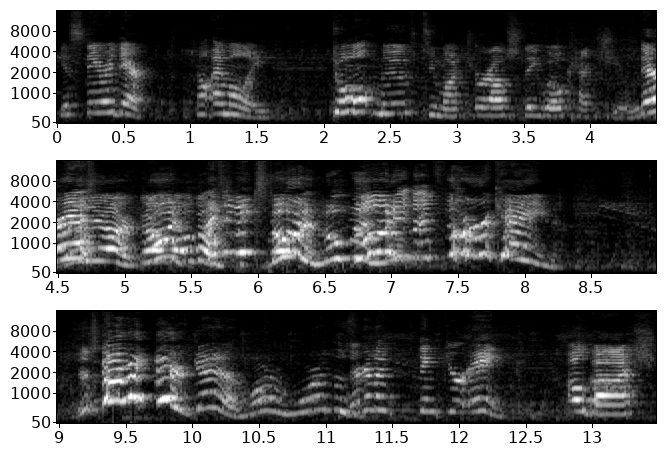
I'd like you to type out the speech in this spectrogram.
yeah, stay right there. Now, Emily, don't move too much, or else they will catch you. There he There is. they are. Go, go, go. That's an explode. Move it, move it. Move it- it's the hurricane. There's guy right there. Get him. Where, where are those? They're gonna think you're ink. Oh gosh,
